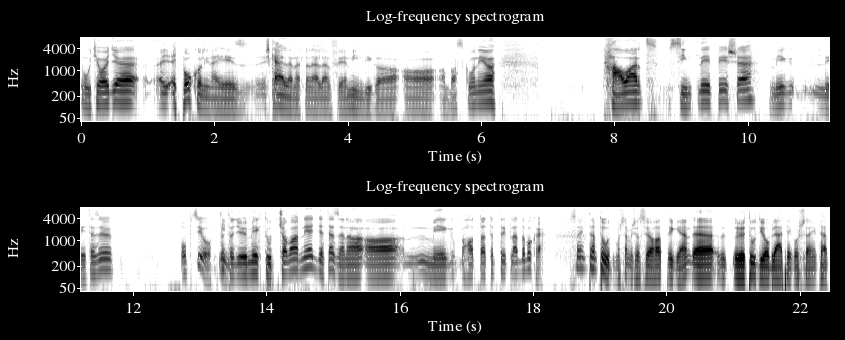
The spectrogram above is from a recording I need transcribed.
Úgyhogy uh, egy, egy pokoli nehéz és kellemetlen ellenfél mindig a, a, a Baskonia. Howard szintlépése még létező opció? Tehát, hogy ő még tud csavarni egyet ezen a, a még hattal több triplát dobok rá? Szerintem tud, most nem is az, hogy a hat, igen, de ő tud jobb játékos lenni, tehát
